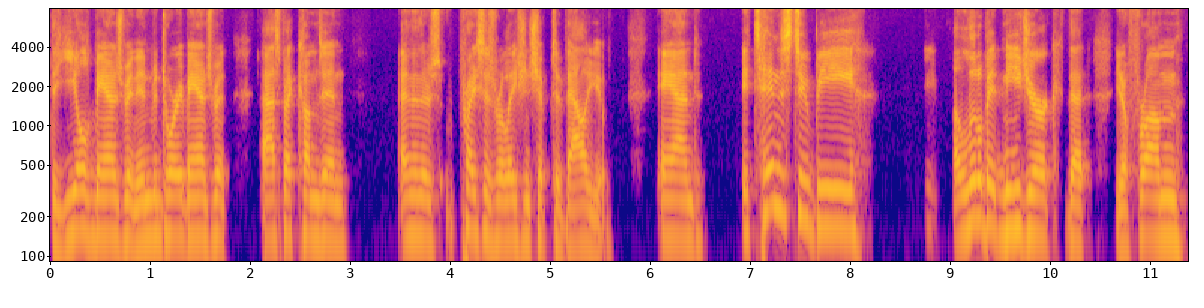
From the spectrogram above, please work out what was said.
the yield management, inventory management aspect comes in. And then there's prices relationship to value. And it tends to be a little bit knee jerk that, you know, from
